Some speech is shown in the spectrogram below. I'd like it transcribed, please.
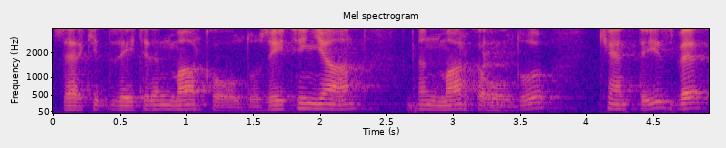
zeytinin marka olduğu, zeytinyağının marka olduğu kentteyiz ve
